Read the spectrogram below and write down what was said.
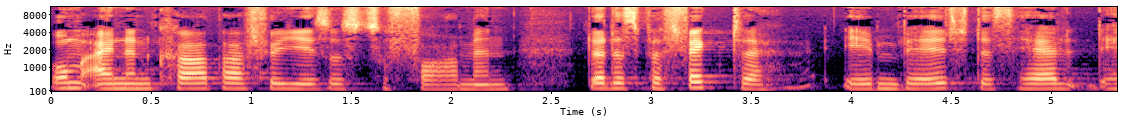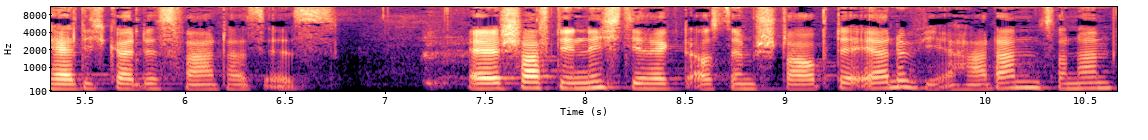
um einen Körper für Jesus zu formen, der das perfekte Ebenbild des Herr Herrlichkeit des Vaters ist. Er schafft ihn nicht direkt aus dem Staub der Erde wie Adam, sondern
